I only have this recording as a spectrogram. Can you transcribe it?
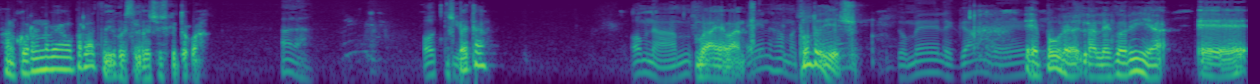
Ancora non abbiamo parlato di questo dove c'è scritto qua. Aspetta. Vai avanti. Punto 10. Eppure l'allegoria è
